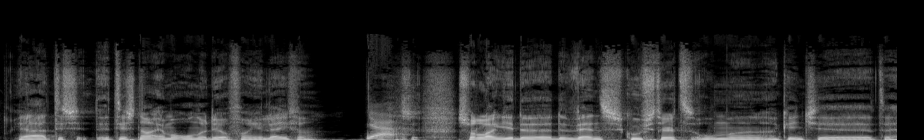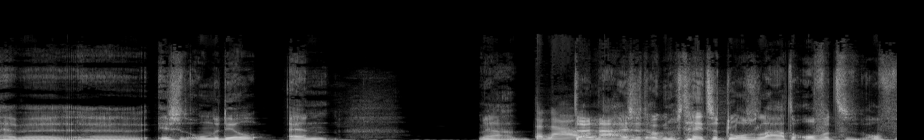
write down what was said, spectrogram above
ja het, is, het is nou eenmaal onderdeel van je leven. Ja. Zolang je de, de wens koestert om uh, een kindje te hebben, uh, is het onderdeel. En ja, daarna, daarna is het ook nog steeds het loslaten of het, of,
